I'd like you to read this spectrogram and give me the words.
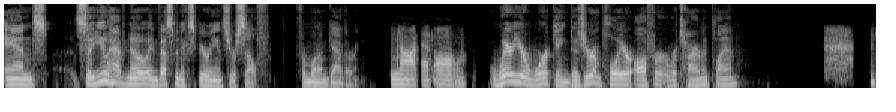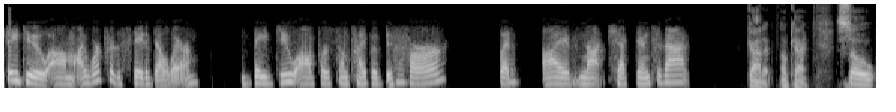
And so you have no investment experience yourself, from what I'm gathering. Not at all. Where you're working, does your employer offer a retirement plan? They do. Um, I work for the state of Delaware. They do offer some type of defer, but I've not checked into that. Got it. Okay. So,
